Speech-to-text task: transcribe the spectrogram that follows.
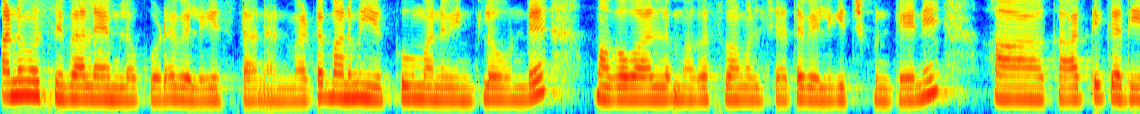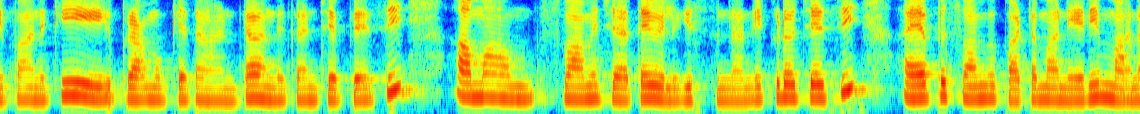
అనువ శివాలయంలో కూడా వెలిగిస్తాను అనమాట మనం ఎక్కువ మనం ఇంట్లో ఉండే మగవాళ్ళ మగస్వాముల చేత వెలిగించుకుంటేనే ఆ కార్తీక దీపానికి ప్రాముఖ్యత అంట. అందుకని చెప్పేసి ఆ మా స్వామి చేతే వెలిగిస్తున్నాను. ఇక్కడ వచ్చేసి అయ్యప్ప స్వామి పటం అనేది మన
